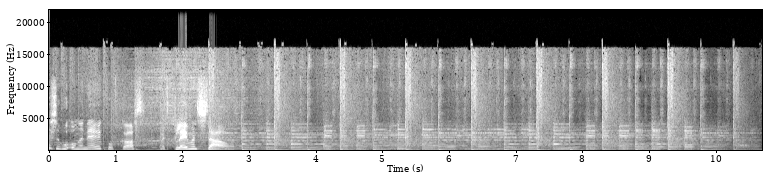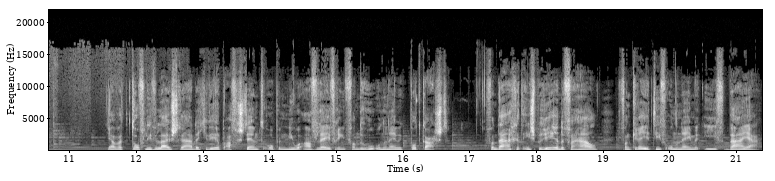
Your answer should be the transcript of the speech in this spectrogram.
is de Hoe Onderneem ik podcast met Clemens Staal. Ja, wat tof lieve luisteraar dat je weer hebt afgestemd op een nieuwe aflevering van de Hoe Onderneem ik podcast. Vandaag het inspirerende verhaal van creatief ondernemer Yves Baja.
